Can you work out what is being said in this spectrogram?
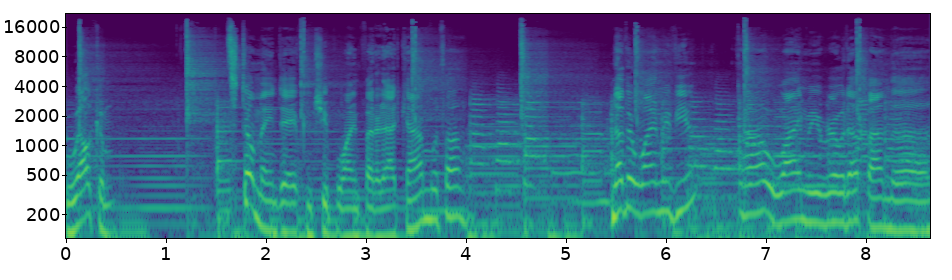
welcome. It's still Main Dave from CheapWineFinder.com with a, another wine review. A wine we wrote up on the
